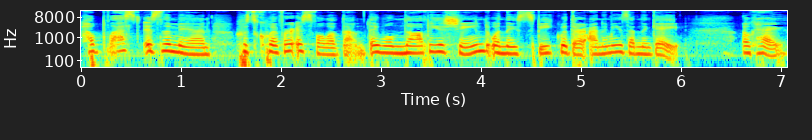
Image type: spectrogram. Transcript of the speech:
How blessed is the man whose quiver is full of them. They will not be ashamed when they speak with their enemies at the gate. Okay,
